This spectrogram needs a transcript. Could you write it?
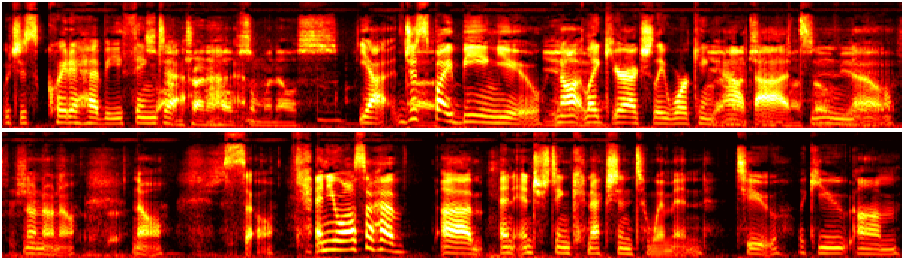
Which is quite a heavy thing So to I'm trying to help uh, someone else. Yeah, just by being you, yeah, not yeah. like you're actually working Yeah, at that. myself. no, Yeah, yeah, sure, no, no, no, sure. Okay. no. So, and you also have um, an interesting connection to women too. Like you, um,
